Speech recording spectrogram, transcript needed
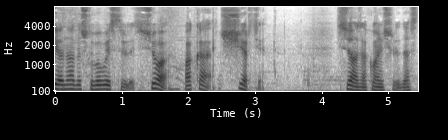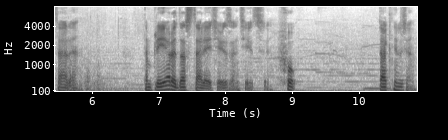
тебе надо, чтобы выстрелить? Все, пока, черти. Все, закончили, достали. Тамплиеры достали эти византийцы. Фу. Так нельзя.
